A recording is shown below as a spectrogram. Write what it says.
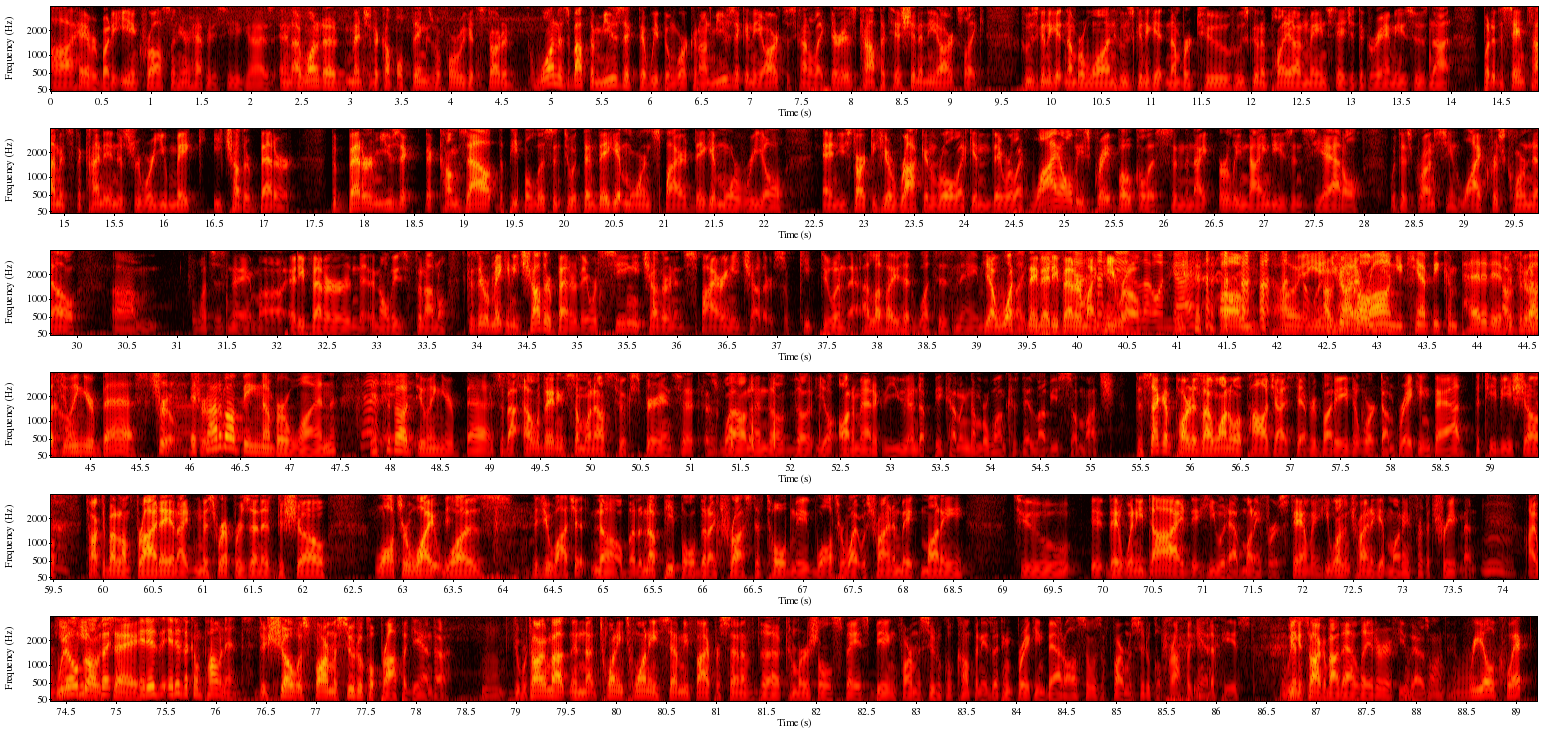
Uh, hey, everybody. Ian Crossland here. Happy to see you guys. And I wanted to mention a couple things before we get started. One is about the music that we've been working on. Music in the arts is kind of like there is competition in the arts, like who's going to get number one, who's going to get number two, who's going to play on main stage at the Grammys, who's not. But at the same time, it's the kind of industry where you make each other better. The better music that comes out, the people listen to it, then they get more inspired, they get more real, and you start to hear rock and roll. Like, and they were like, why all these great vocalists in the ni- early '90s in Seattle with this grunge scene? Why Chris Cornell? Um, what's his name? Uh, Eddie Vedder and, and all these phenomenal because they were making each other better. They were seeing each other and inspiring each other. So keep doing that. I love how you said, "What's his name?" yeah, what's his name? Eddie Vedder, my Yeah, hero. that one guy. Um, Oh, you, I was you got it call him wrong. J- You can't be competitive. It's about call- doing your best. True, It's true. not about being number one. Yeah, it's it about is. doing your best. It's about elevating someone else to experience it as well, and then they'll, they'll you'll automatically you end up becoming number one because they love you so much. The second part is I want to apologize to everybody that worked on Breaking Bad, the TV show. Talked about it on Friday, and I misrepresented the show. Walter White was Did you watch it? no, but enough people that I trust have told me Walter White was trying to make money to that when he died that he would have money for his family. He wasn't trying to get money for the treatment. Hmm. I will He- though say it is it is a component. the show was pharmaceutical propaganda. Hmm. We're talking about in 2020, 75% of the commercial space being pharmaceutical companies. I think Breaking Bad also was a pharmaceutical propaganda piece. And we Just- can talk about that later if you guys want to. Real quick,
